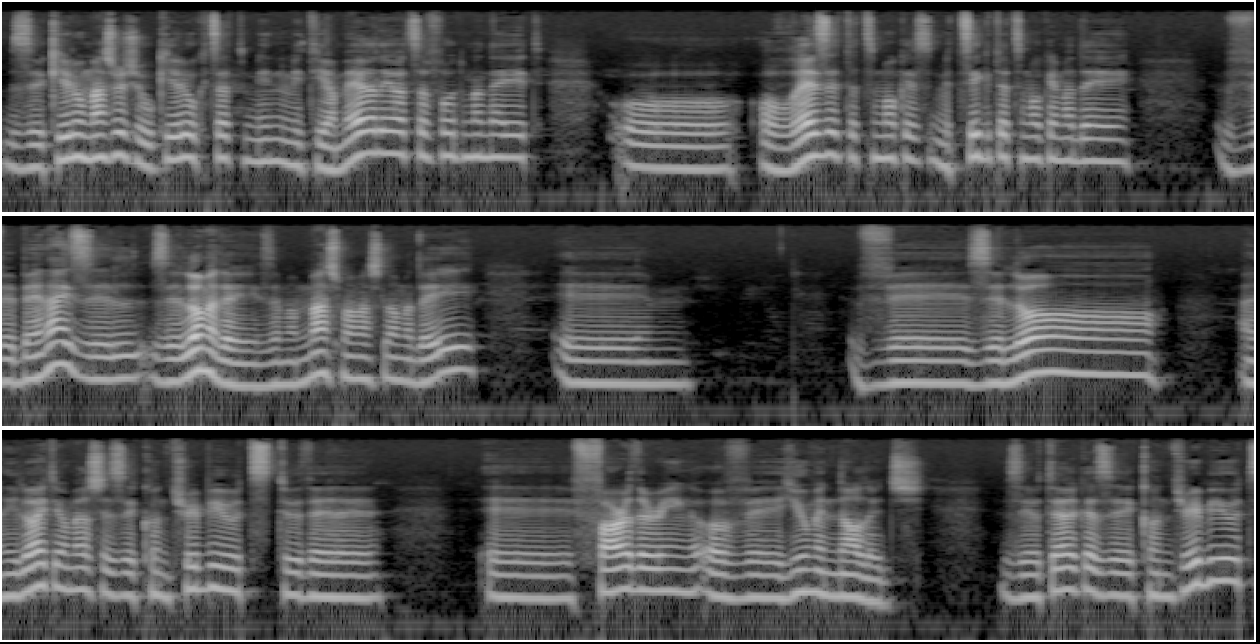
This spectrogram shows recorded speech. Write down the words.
זה כאילו משהו שהוא כאילו קצת מין מתיימר להיות ספרות מדעית, או אורז את עצמו, מציג את עצמו כמדעי, ובעיניי זה, זה לא מדעי, זה ממש ממש לא מדעי, אמ, וזה לא, אני לא הייתי אומר שזה contributes to the uh, farthering of uh, human knowledge. זה יותר כזה contributes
